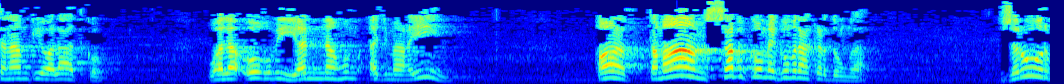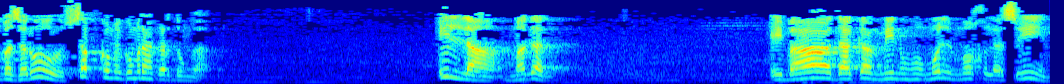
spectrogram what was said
السلام کی اولاد کو۔ ولا اوغی اجمعین اور تمام سب کو میں گمراہ کر دوں گا۔ ضرور بضرور سب کو میں گمراہ کر دوں گا۔ اللہ مگر عباد کا منہ المخلصین۔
